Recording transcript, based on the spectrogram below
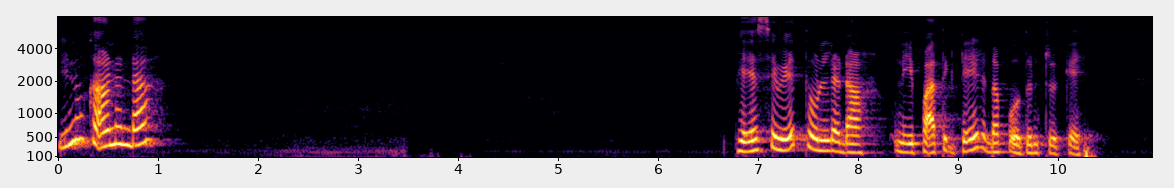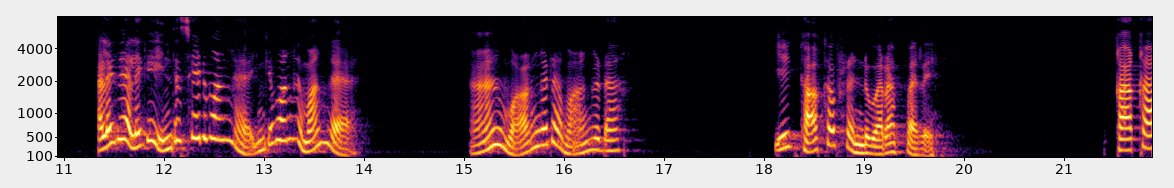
இன்னும் காணண்டா? பேசவே தோணலடா. உன்னை பார்த்துக்கிட்டே இருந்தால் போதுன்ட்ருக்கு. அழகு அழகு இந்த சைடு வாங்க இங்கே வாங்க வாங்க. ஆ வாங்கடா வாங்கடா. ஏய் காக்கா ஃப்ரெண்டு வரா காக்கா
